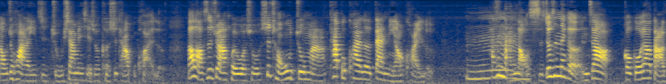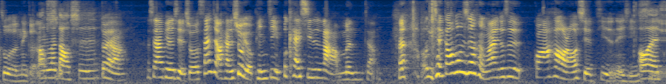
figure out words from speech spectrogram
然后我就画了一只猪，下面写说可是它不快乐。然后老师居然回我说是宠物猪吗？它不快乐，但你要快乐。嗯，他是男老师，就是那个你知道狗狗要打坐的那个老师。哦，你们导师？对啊。他下一篇写说三角函数有瓶颈，不开心辣闷这样。我 以前高中生很爱就是挂号，然后写自己的内心戏。OS。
